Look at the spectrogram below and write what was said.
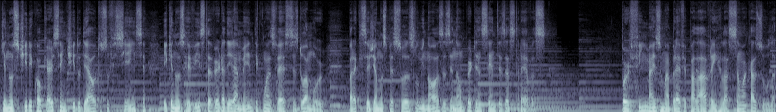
que nos tire qualquer sentido de autossuficiência e que nos revista verdadeiramente com as vestes do amor, para que sejamos pessoas luminosas e não pertencentes às trevas. Por fim, mais uma breve palavra em relação à casula.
